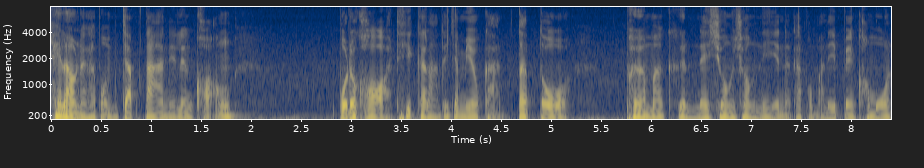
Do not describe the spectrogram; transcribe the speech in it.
ให้เรานะครับผมจับตาในเรื่องของโปรโตคอลที่กำลังที่จะมีโอกาสเติบโต เพิ่มมากขึ้นในช่วงช่วงนี้นะครับผมอันนี้เป็นข้อมูล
